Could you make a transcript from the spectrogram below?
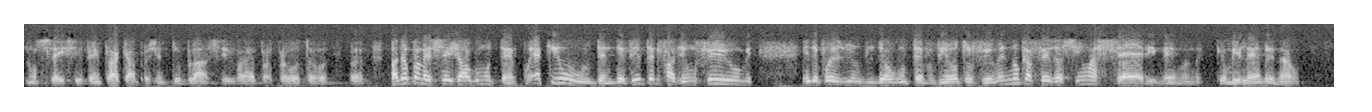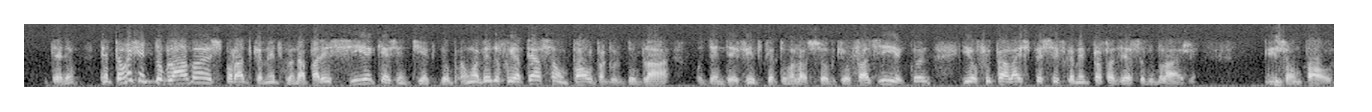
não sei se vem pra cá pra gente dublar, se vai pra outra, outra. Mas eu comecei já há algum tempo. É que o Danny DeVito, ele fazia um filme, e depois de, algum tempo vinha outro filme. Ele nunca fez assim uma série mesmo, que eu me lembre, não. Entendeu? Então a gente dublava esporadicamente quando aparecia que a gente tinha que dublar. Uma vez eu fui até São Paulo para dublar o Dan DeVito, porque a turma lá soube que eu fazia, coisa, e eu fui para lá especificamente para fazer essa dublagem em São Paulo.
